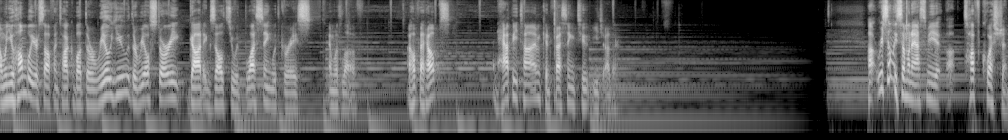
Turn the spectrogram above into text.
And when you humble yourself and talk about the real you, the real story, God exalts you with blessing, with grace, and with love. I hope that helps. And happy time confessing to each other. Uh, recently, someone asked me a, a tough question.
